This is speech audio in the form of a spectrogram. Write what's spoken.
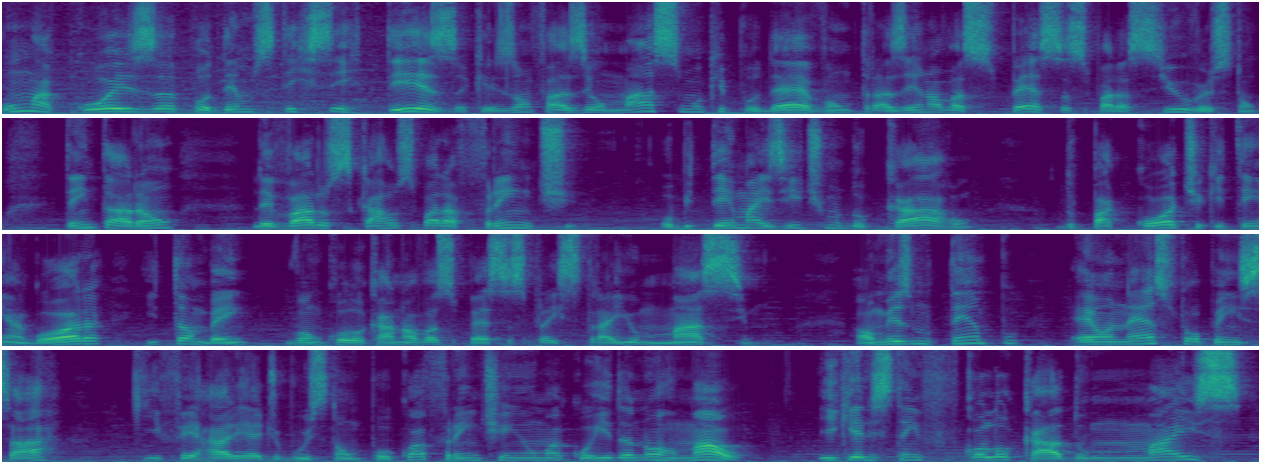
uma coisa podemos ter certeza, que eles vão fazer o máximo que puder, vão trazer novas peças para Silverstone, tentarão levar os carros para frente, obter mais ritmo do carro, do pacote que tem agora e também vão colocar novas peças para extrair o máximo. Ao mesmo tempo, é honesto ao pensar que Ferrari e Red Bull estão um pouco à frente em uma corrida normal e que eles têm colocado mais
